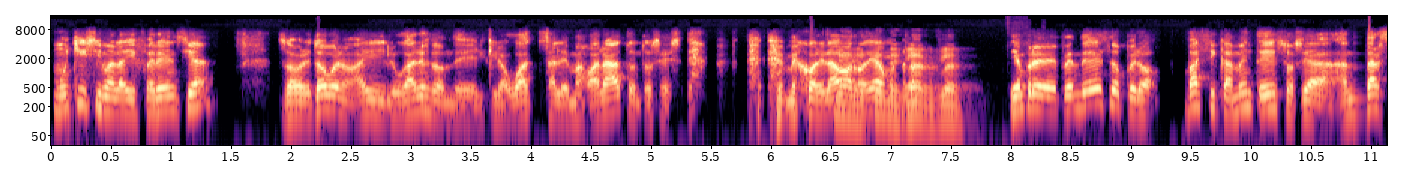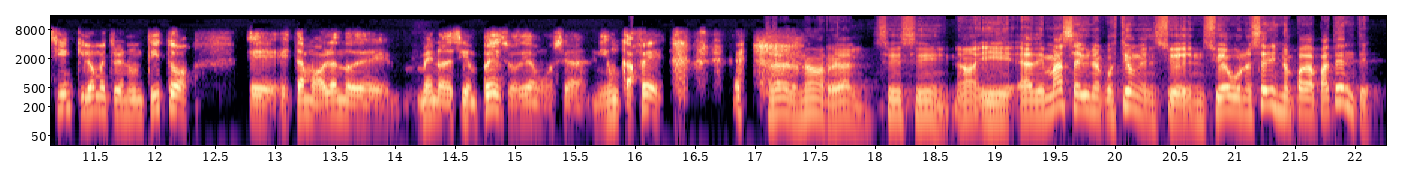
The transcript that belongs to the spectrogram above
muchísima la diferencia. Sobre todo, bueno, hay lugares donde el kilowatt sale más barato, entonces mejor el ahorro, digamos. Claro, claro. Siempre depende de eso, pero básicamente eso, o sea, andar 100 kilómetros en un Tito, eh, estamos hablando de menos de 100 pesos, digamos, o sea, ni un café. Claro, no, real, sí, sí. No, y además hay una cuestión, en, Ciudad de Buenos Aires no paga patente.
